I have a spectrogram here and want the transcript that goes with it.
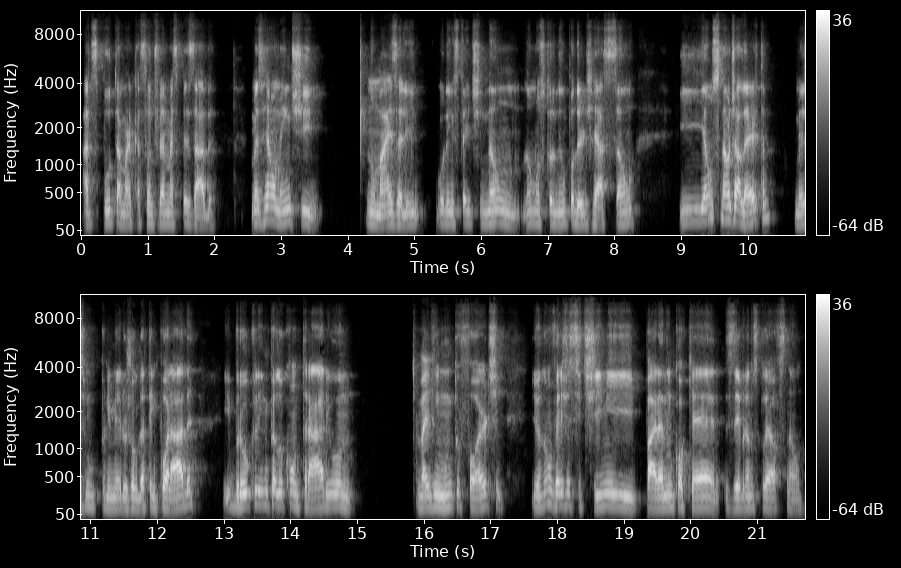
a disputa, a marcação estiver mais pesada. Mas realmente, no mais ali, Golden State não, não mostrou nenhum poder de reação e é um sinal de alerta, mesmo primeiro jogo da temporada. E Brooklyn, pelo contrário, vai vir muito forte. E eu não vejo esse time parando em qualquer zebra nos playoffs, não.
